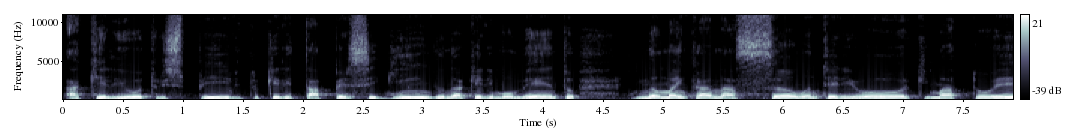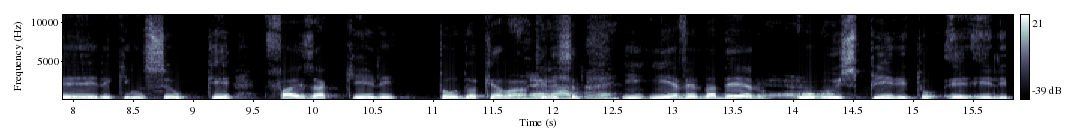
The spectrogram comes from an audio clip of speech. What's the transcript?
aquele outro espírito que ele está perseguindo naquele momento, numa encarnação anterior, que matou ele, que não sei o que, faz aquele todo aquela, é aquele né? e, e, é verdadeiro. É. O, o, espírito ele,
